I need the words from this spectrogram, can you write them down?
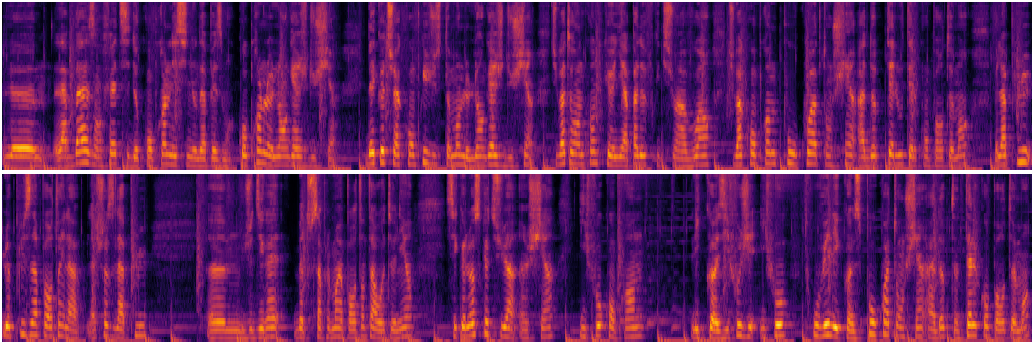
la base, en fait, c'est de comprendre les signaux d'apaisement, comprendre le langage du chien. Dès que tu as compris justement le langage du chien, tu vas te rendre compte qu'il n'y a pas de friction à avoir, tu vas comprendre pourquoi ton chien adopte tel ou tel comportement. Mais la plus, le plus important et la, chose la plus, euh, je dirais, ben, tout simplement importante à retenir, c'est que lorsque tu as un chien, il faut comprendre les causes. Il faut, il faut trouver les causes. Pourquoi ton chien adopte un tel comportement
